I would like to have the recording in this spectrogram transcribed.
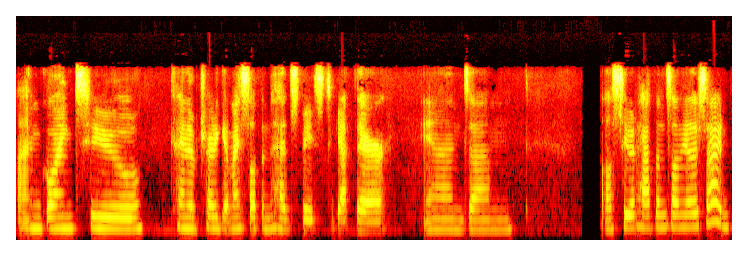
I'm going to kind of try to get myself in the headspace to get there. And um, I'll see what happens on the other side.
